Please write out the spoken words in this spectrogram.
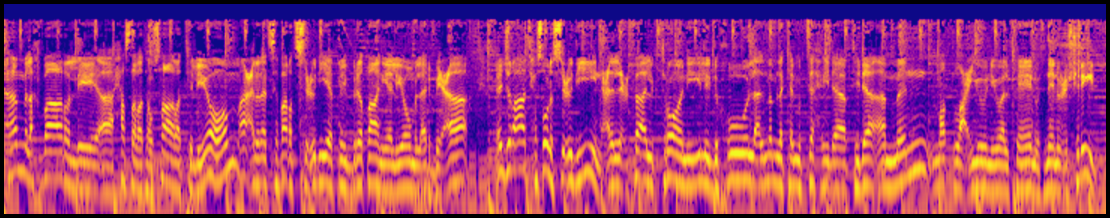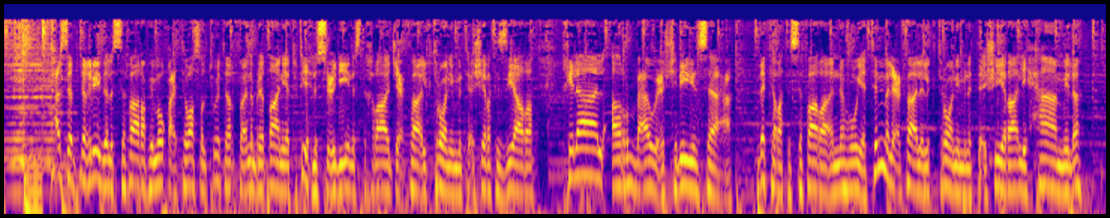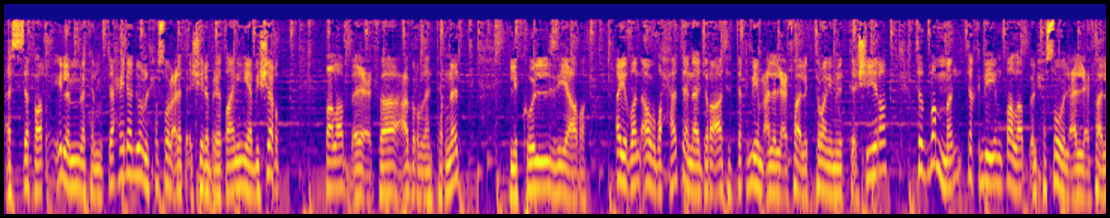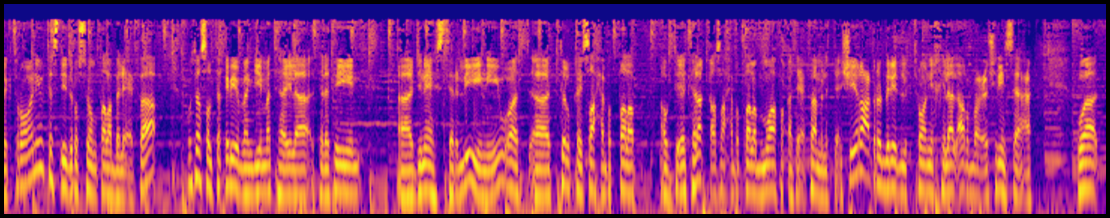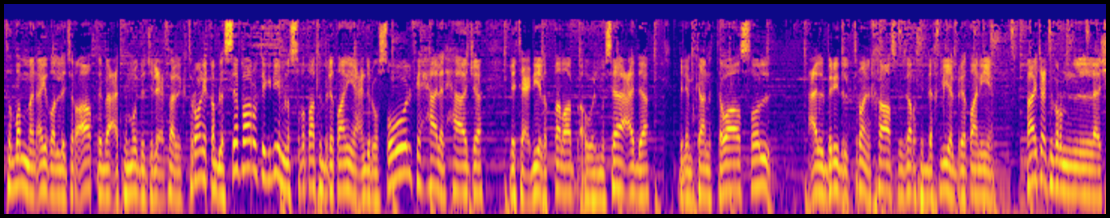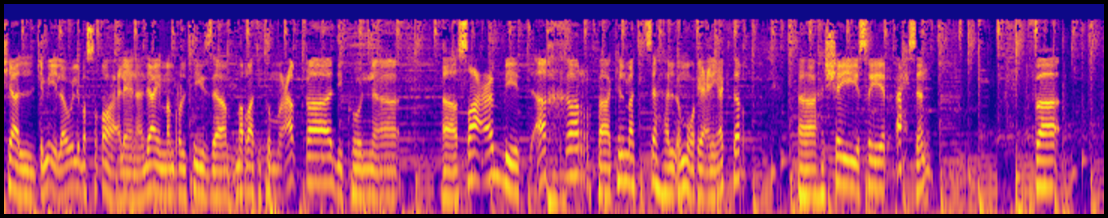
أهم الأخبار اللي آه، حصلت أو صارت اليوم. أعلنت سفارة السعودية في بريطانيا اليوم الأربعاء إجراءات حصول السعوديين على الإعفاء الإلكتروني لدخول المملكة المتحدة ابتداء من مطلع يونيو 2022 حسب تغريدة للسفارة في موقع التواصل تويتر فإن بريطانيا تتيح للسعوديين استخراج إعفاء إلكتروني من تأشيرة الزيارة خلال 24 ساعة. ذكرت السفارة أنه يتم الإعفاء الإلكتروني من التأشيرة لحاملة السفر إلى المملكة المتحدة دون الحصول على تأشيرة بريطانية بشرط طلب الإعفاء عبر الإنترنت. لكل زيارة. أيضا أوضحت أن إجراءات التقديم على الإعفاء الإلكتروني من التأشيرة تتضمن تقديم طلب الحصول على الإعفاء الإلكتروني وتسديد رسوم طلب الإعفاء وتصل تقريبا قيمتها إلى 30 آه، جنيه استرليني وتلقي صاحب الطلب أو يتلقى صاحب الطلب موافقة إعفاء من التأشيرة عبر البريد الإلكتروني خلال 24 ساعة وتضمن أيضا الإجراءات طباعة نموذج الإعفاء الإلكتروني قبل السفر وتقديم للسلطات البريطانية عند الوصول في حال الحاجة لتعديل الطلب أو المساعدة بالإمكان التواصل على البريد الإلكتروني الخاص بوزارة الداخلية البريطانية. هاي تعتبر من الأشياء الجميلة واللي بسطوها علينا، دائما أمر الفيزا مرات يكون معقد، يكون آه، آه، صعب يتأخر فكل ما تتسهل الأمور يعني أكثر آه، هالشيء يصير أحسن. ف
